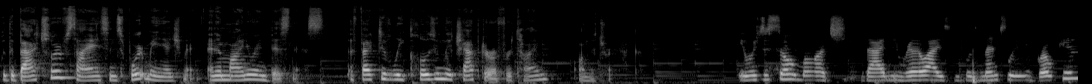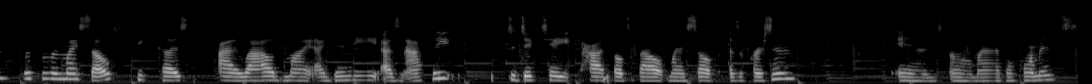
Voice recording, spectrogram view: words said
with a Bachelor of Science in Sport Management and a minor in Business, effectively closing the chapter of her time on the track it was just so much that I didn't realize was mentally broken within myself because I allowed my identity as an athlete to dictate how I felt about myself as a person and um, my performance.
